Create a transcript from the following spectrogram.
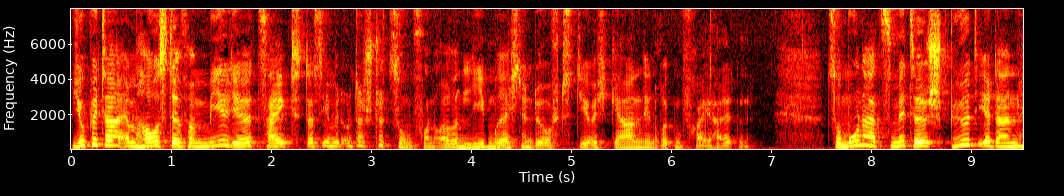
Jupiter im Haus der Familie zeigt, dass ihr mit Unterstützung von euren Lieben rechnen dürft, die euch gern den Rücken frei halten. Zur Monatsmitte spürt ihr dann,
